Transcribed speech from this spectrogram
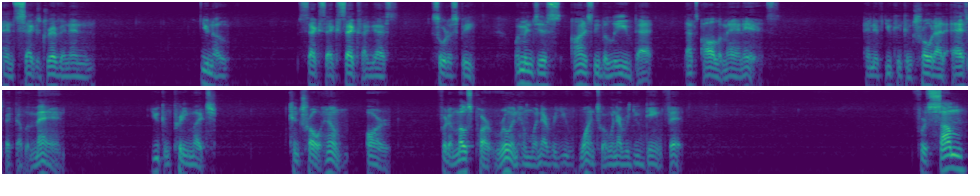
and sex driven and you know, sex, sex, sex, I guess, so to speak. Women just honestly believe that that's all a man is. And if you can control that aspect of a man, you can pretty much control him or, for the most part, ruin him whenever you want to or whenever you deem fit. For some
